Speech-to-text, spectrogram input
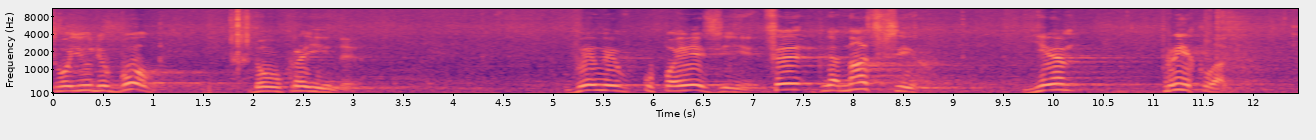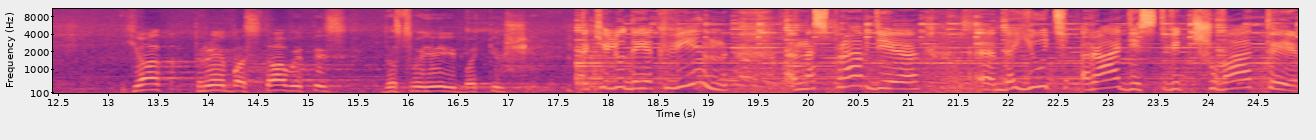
Свою любов до України вилив у поезії. Це для нас всіх є приклад, як треба ставитись до своєї батьківщини. Такі люди, як він, е, насправді е, дають радість відчувати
